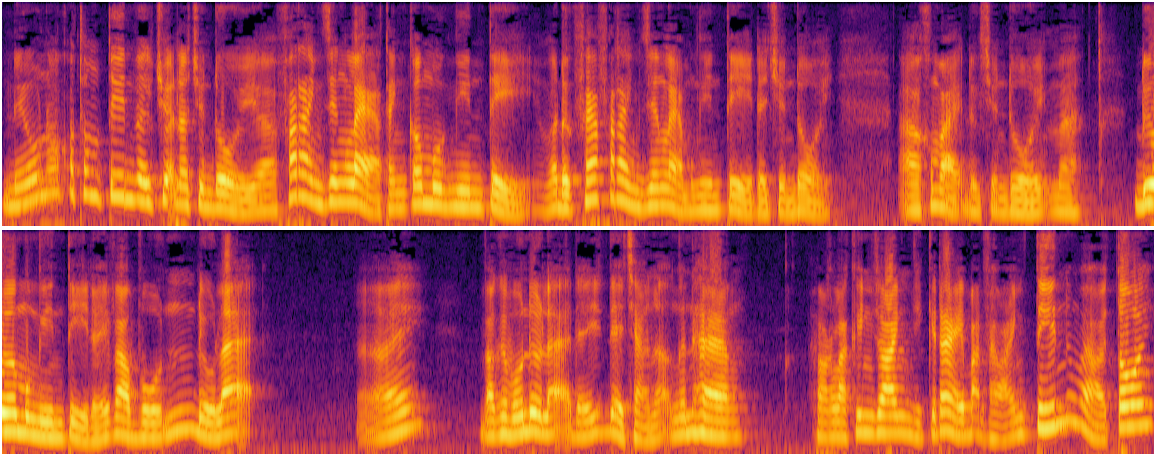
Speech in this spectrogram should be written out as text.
nếu nó có thông tin về chuyện là chuyển đổi à, phát hành riêng lẻ thành công 1.000 tỷ và được phép phát hành riêng lẻ 1.000 tỷ để chuyển đổi à, không phải được chuyển đổi mà đưa 1.000 tỷ đấy vào vốn điều lệ. Đấy và cái vốn điều lệ đấy để trả nợ ngân hàng hoặc là kinh doanh thì cái này bạn phải hỏi anh tín không phải hỏi tôi.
